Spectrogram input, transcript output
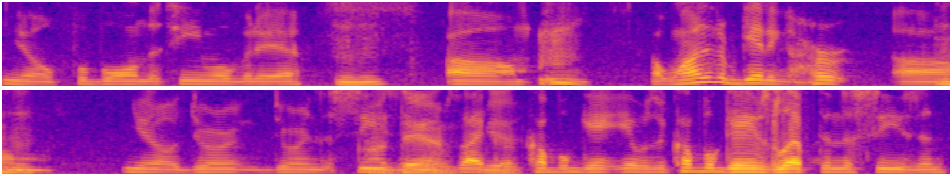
you know, football on the team over there. Mm-hmm. Um, I wound up getting hurt, um, you know, during during the season. Oh, it was like yeah. a couple game. It was a couple games left in the season,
